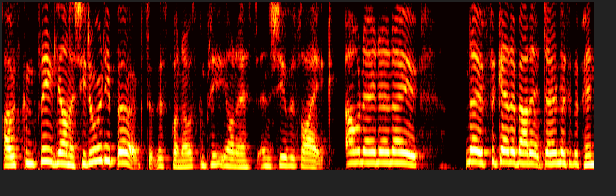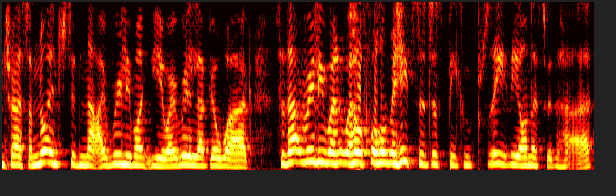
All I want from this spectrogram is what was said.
I was completely honest. She'd already booked at this point. I was completely honest. And she was like, oh, no, no, no. No, forget about it. Don't look at the Pinterest. I'm not interested in that. I really want you. I really love your work. So that really went well for me to just be completely honest with her.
